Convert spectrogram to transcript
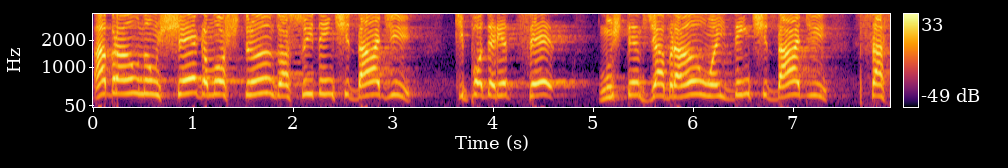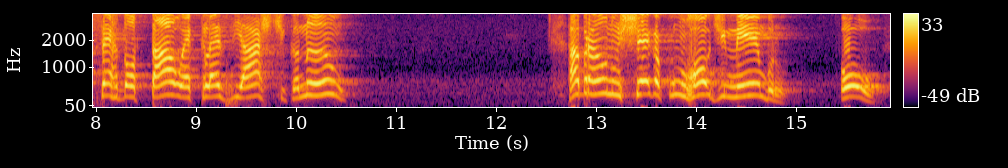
Abraão não chega mostrando a sua identidade que poderia ser nos tempos de Abraão, a identidade sacerdotal, eclesiástica. Não. Abraão não chega com um rol de membro, ou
